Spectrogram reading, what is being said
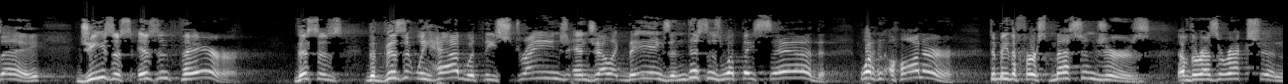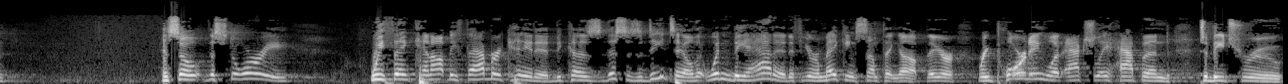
say, Jesus isn't there. This is the visit we had with these strange angelic beings, and this is what they said. What an honor to be the first messengers of the resurrection. And so the story we think cannot be fabricated because this is a detail that wouldn't be added if you were making something up. They are reporting what actually happened to be true.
